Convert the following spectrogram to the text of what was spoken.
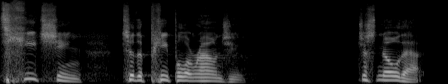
teaching to the people around you. Just know that.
